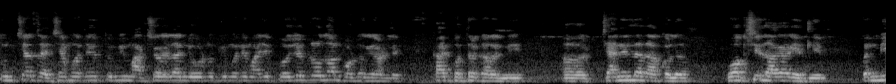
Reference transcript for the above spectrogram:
तुमच्याच ह्याच्यामध्ये तुम्ही मागच्या वेळेला निवडणुकीमध्ये माझे प्रोजेक्टवर जाऊन फोटो काढले. काय पत्रकारांनी चॅनेलला दाखवलं. वॉकची जागा घेतली. पण मी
